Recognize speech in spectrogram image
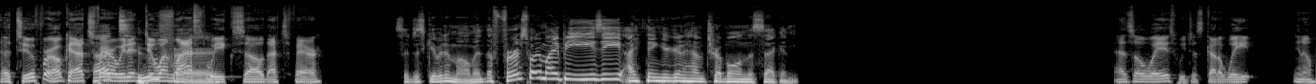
A twofer. Okay, that's A fair. We didn't do one last week, so that's fair. So just give it a moment. The first one might be easy. I think you're gonna have trouble in the second. As always, we just gotta wait, you know,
